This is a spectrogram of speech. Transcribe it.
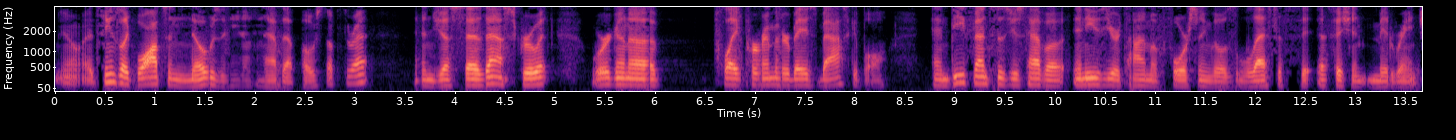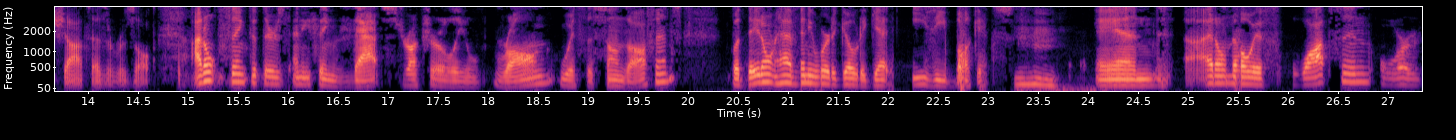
you know, it seems like Watson knows that he doesn't have that post up threat and just says, ah, screw it. We're going to play perimeter based basketball. And defenses just have a, an easier time of forcing those less efficient mid range shots as a result. I don't think that there's anything that structurally wrong with the Suns offense, but they don't have anywhere to go to get easy buckets. Mm-hmm. And I don't know if Watson or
